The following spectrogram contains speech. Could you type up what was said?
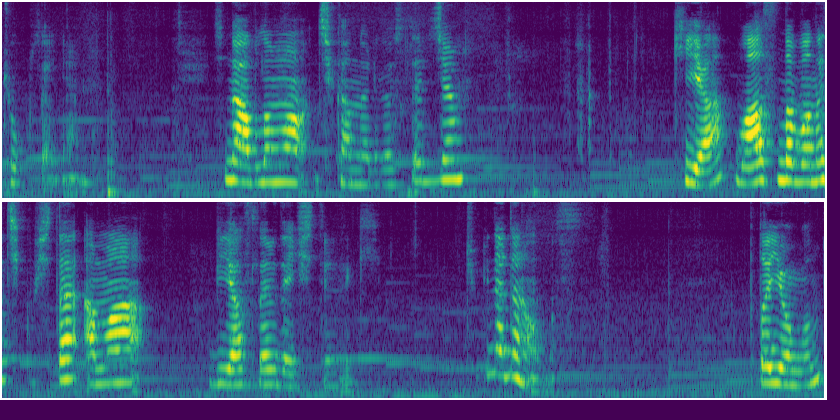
çok güzel yani. Şimdi ablama çıkanları göstereceğim. Kia. Bu aslında bana çıkmıştı ama biyasları değiştirdik. Çünkü neden olmasın? Bu da Yong'un.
